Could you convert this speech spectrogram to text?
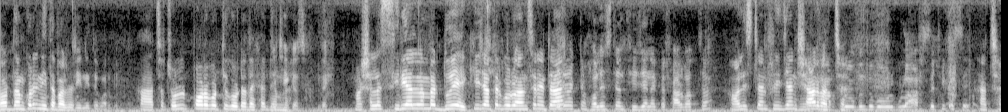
দরদাম করে নিতে পারবে? জি নিতে পারবে। আচ্ছা চল পরবর্তী গরুটা দেখাই দিই ঠিক আছে দেখ। মার্শাল্লাহ সিরিয়াল নাম্বার দুয়ে কি জাতের গরু আনছেন এটা? এটা একটা হলস্টাইন ফিজেন একটা সার বাচ্চা। হলিস্টাইন ফ্রিজিয়ান সার হ্যাঁ, বাচ্চা। কিন্তু গরুগুলো আসছে ঠিক আছে? আচ্ছা।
